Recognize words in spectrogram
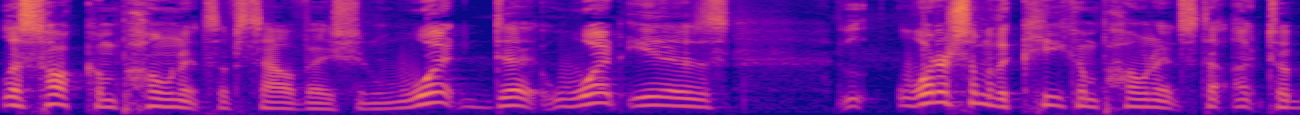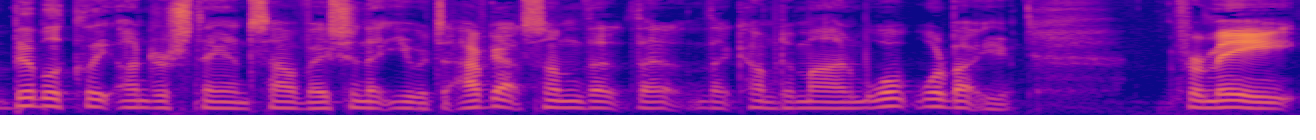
let's talk components of salvation. What do, what is what are some of the key components to uh, to biblically understand salvation that you would say? I've got some that that, that come to mind. What, what about you? For me,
